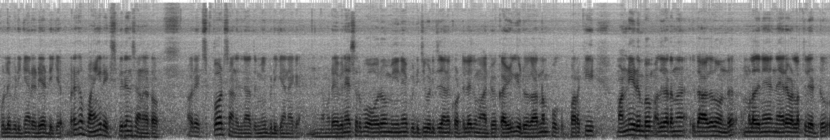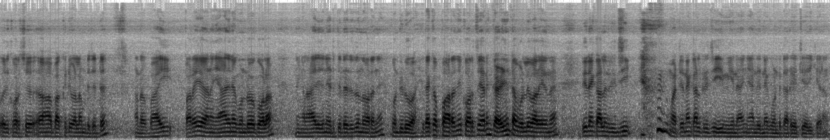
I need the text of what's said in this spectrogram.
പുള്ളി പിടിക്കാൻ റെഡി ആയിട്ടിരിക്കുക ഇവരൊക്കെ ഭയങ്കര എക്സ്പീരിയൻസ് ആണ് കേട്ടോ. അവർ എക്സ്പേർട്സ് ആണ് ഇതിനകത്ത് മീൻ പിടിക്കാനൊക്കെ. നമ്മുടെ എവനേസർ ഇപ്പോൾ ഓരോ മീനെ പിടിച്ച് പിടിച്ച് അതിനെ കൊട്ടിലേക്ക് മാറ്റുക കഴുകി ഇടുക കാരണം പറക്കി മണ്ണിയിടുമ്പം അത് കിടന്ന് ഇതാകുന്നതുകൊണ്ട് നമ്മളതിനെ നേരെ വെള്ളത്തിലിട്ടു. ഒരു കുറച്ച് ആ ബക്കറ്റ് വെള്ളം പിടിച്ചിട്ട്. കേട്ടോ ബായി പറയുകയാണ് ഞാൻ ഇതിനെ കൊണ്ടുപോയിക്കോളാം. നിങ്ങൾ ആരും ഇതിനെ എടുത്തിട്ടെടുത്തെന്ന് പറഞ്ഞ് കൊണ്ടിടുക ഇതൊക്കെ പറഞ്ഞ് കുറച്ച് നേരം കഴിഞ്ഞിട്ടാണ് പുള്ളി പറയുന്നത് ഇതിനേക്കാളും രുചി. മറ്റേനേക്കാൾ രുചി ഈ മീനാണ് ഞാൻ ഇതിനെ കൊണ്ട് കറി വെച്ച് കഴിക്കാനാണ്.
